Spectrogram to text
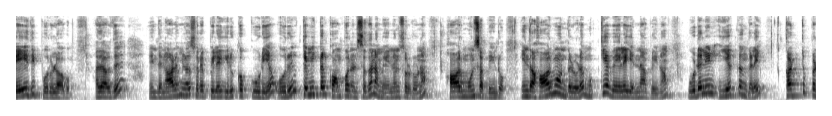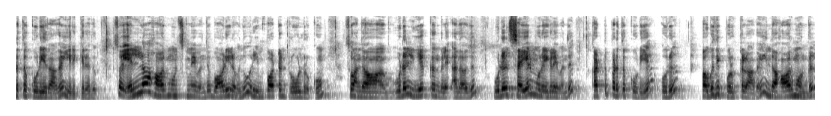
வேதிப்பொருளாகும் அதாவது இந்த நாளமில்லா சுரப்பில் இருக்கக்கூடிய ஒரு கெமிக்கல் காம்போனன்ட்ஸை தான் நம்ம என்னென்னு சொல்கிறோன்னா ஹார்மோன்ஸ் அப்படின்றோம். இந்த ஹார்மோன்களோட முக்கிய வேலை என்ன அப்படின்னா உடலின் இயக்கங்களை கட்டுப்படுத்தக்கூடியதாக இருக்கிறது. ஸோ எல்லா ஹார்மோன்ஸ்க்குமே வந்து பாடியில் வந்து ஒரு இம்பார்ட்டண்ட் ரோல் இருக்கும். ஸோ அந்த உடல் இயக்கங்களை அதாவது உடல் செயல்முறைகளை வந்து கட்டுப்படுத்தக்கூடிய ஒரு பகுதி பொருட்களாக இந்த ஹார்மோன்கள்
